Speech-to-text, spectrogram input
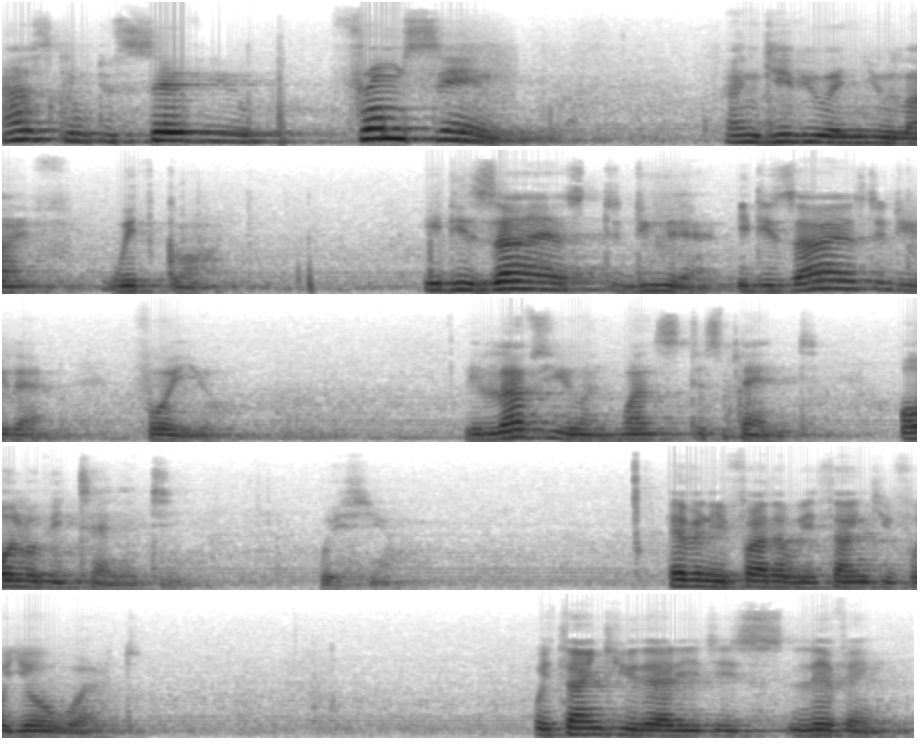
Ask Him to save you from sin and give you a new life with God. He desires to do that. He desires to do that for you. He loves you and wants to spend all of eternity with you. Heavenly Father, we thank you for your word. We thank you that it is living,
